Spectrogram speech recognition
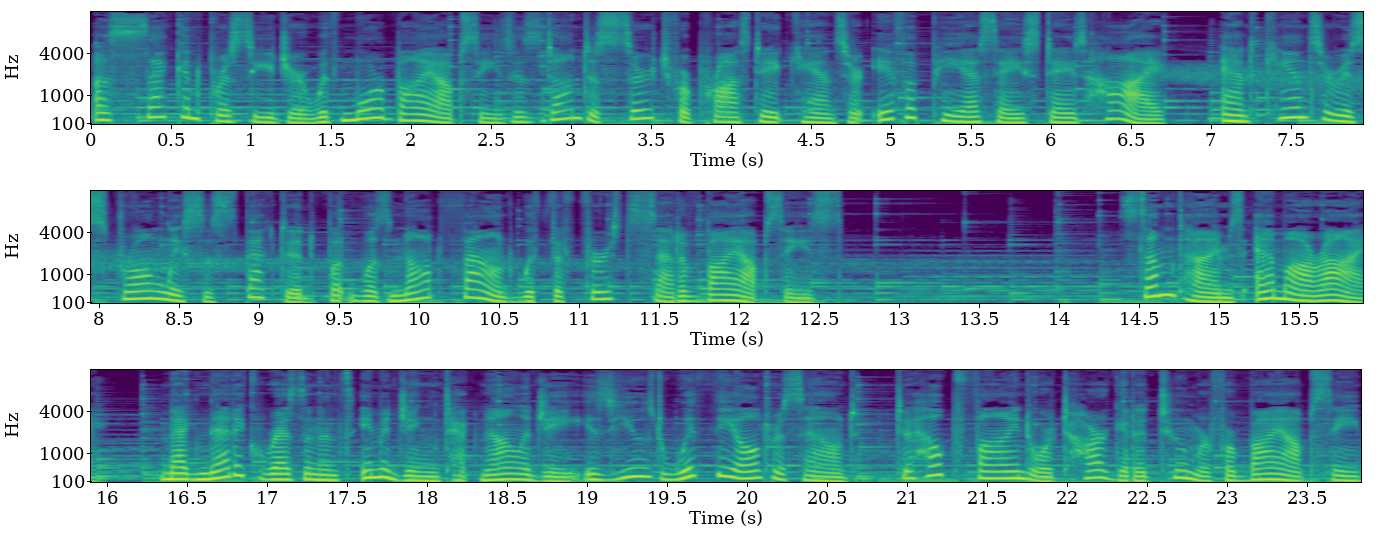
A second procedure with more biopsies is done to search for prostate cancer if a PSA stays high and cancer is strongly suspected but was not found with the first set of biopsies. Sometimes MRI, magnetic resonance imaging technology, is used with the ultrasound to help find or target a tumor for biopsy.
